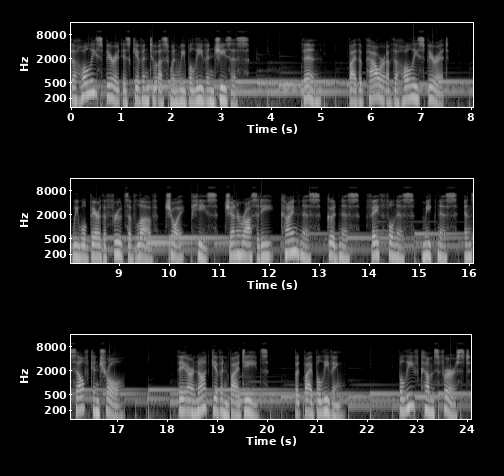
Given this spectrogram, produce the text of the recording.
The Holy Spirit is given to us when we believe in Jesus. Then, by the power of the Holy Spirit, we will bear the fruits of love, joy, peace, generosity, kindness, goodness, faithfulness, meekness, and self-control. They are not given by deeds, but by believing. Belief comes first.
